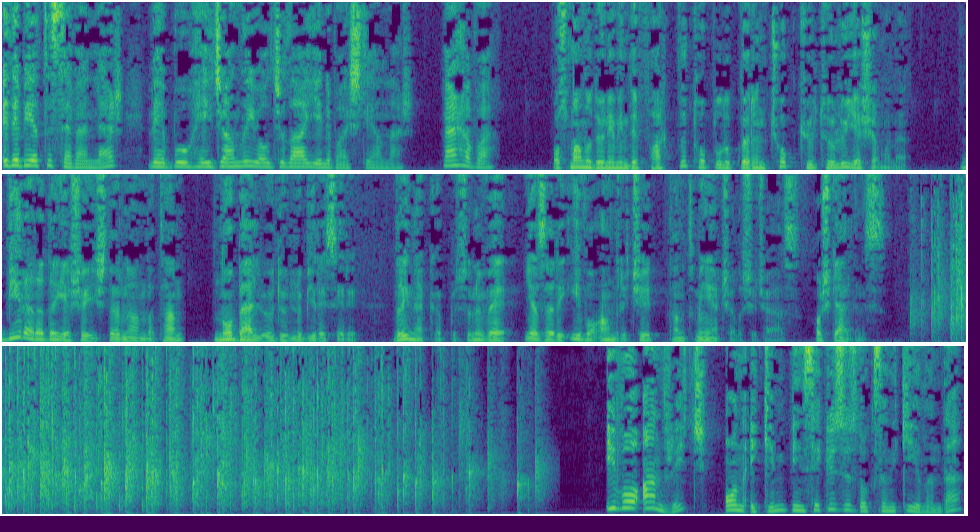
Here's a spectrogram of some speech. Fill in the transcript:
Edebiyatı sevenler ve bu heyecanlı yolculuğa yeni başlayanlar. Merhaba. Osmanlı döneminde farklı toplulukların çok kültürlü yaşamını, bir arada yaşayışlarını anlatan Nobel ödüllü bir eseri Drina Köprüsü'nü ve yazarı Ivo Andrić'i tanıtmaya çalışacağız. Hoş geldiniz. Ivo Andrić 10 Ekim 1892 yılında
